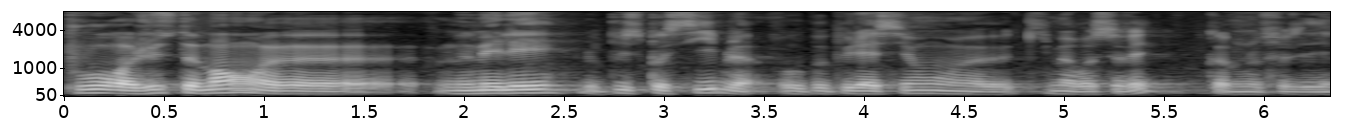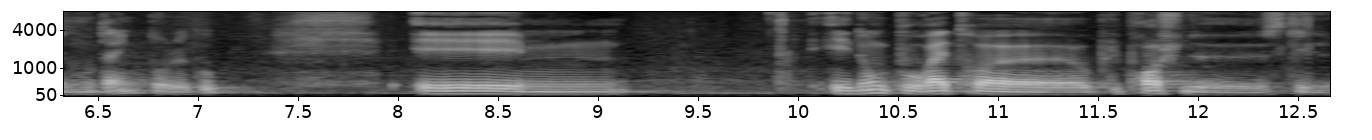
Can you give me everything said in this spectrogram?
pour justement euh, me mêler le plus possible aux populations euh, qui me recevaient, comme le faisaient les montagnes pour le coup, et, donc pour être au plus proche de ce qu'ils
